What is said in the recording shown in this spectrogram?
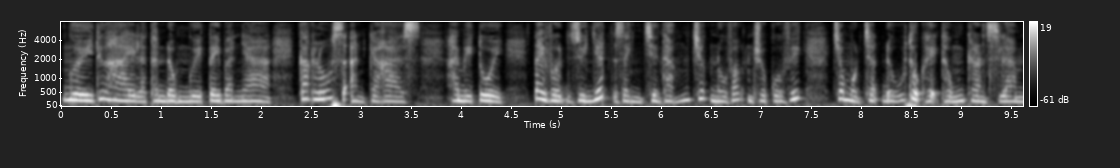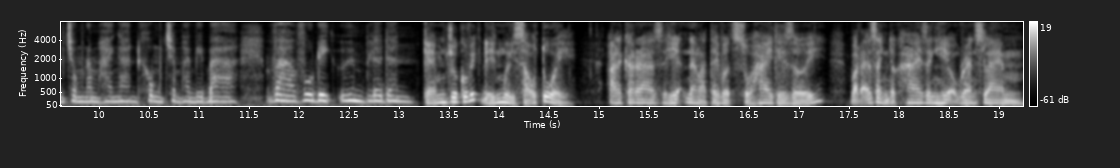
Người thứ hai là thần đồng người Tây Ban Nha Carlos Alcaraz, 20 tuổi, tay vợt duy nhất giành chiến thắng trước Novak Djokovic trong một trận đấu thuộc hệ thống Grand Slam trong năm 2023 và vô địch Wimbledon. Kém Djokovic đến 16 tuổi, Alcaraz hiện đang là tay vợt số 2 thế giới và đã giành được hai danh hiệu Grand Slam.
